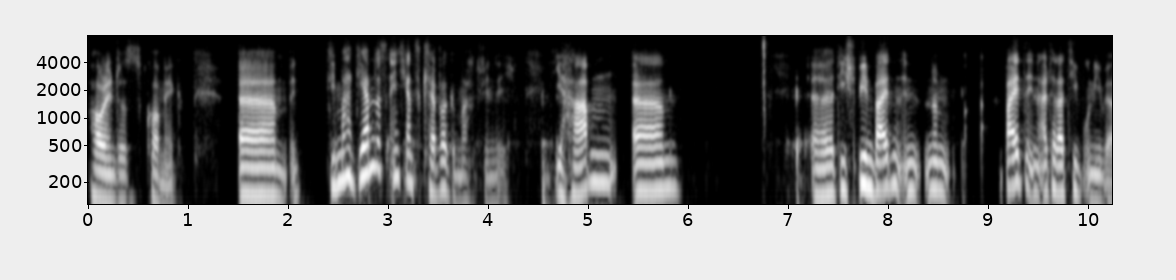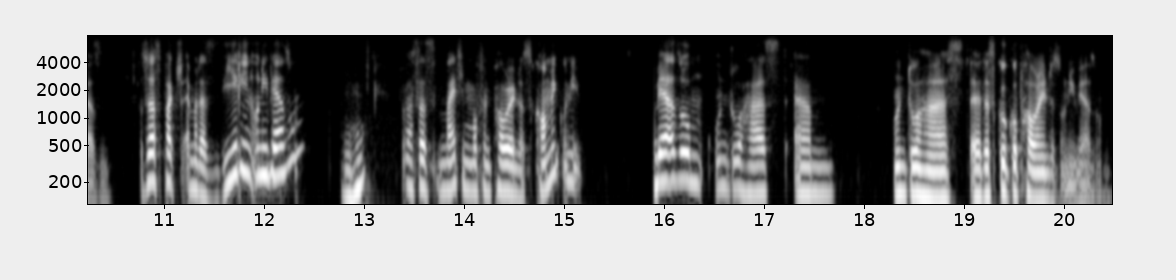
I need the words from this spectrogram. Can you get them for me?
Power Rangers Comic. Ähm, die, die haben das eigentlich ganz clever gemacht, finde ich. Die haben, ähm, äh, die spielen beiden in einem, beide in Alternativuniversen. Also du hast praktisch einmal das Serienuniversum, Mhm. du hast das Mighty Morphin Power Rangers Comic Universum und du hast ähm, und du hast äh, das Goku Power Rangers Universum.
